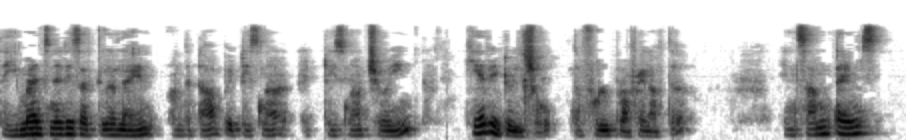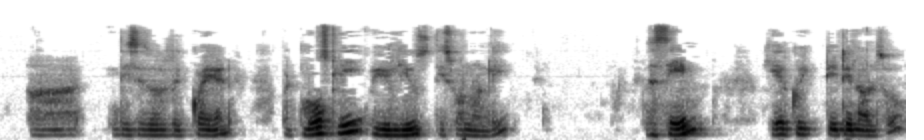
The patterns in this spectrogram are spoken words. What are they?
the imaginary circular line on the top it is not it is not showing. Here it will show the full profile of the and sometimes uh, this is required but mostly we will use this one only. The same here quick detail also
